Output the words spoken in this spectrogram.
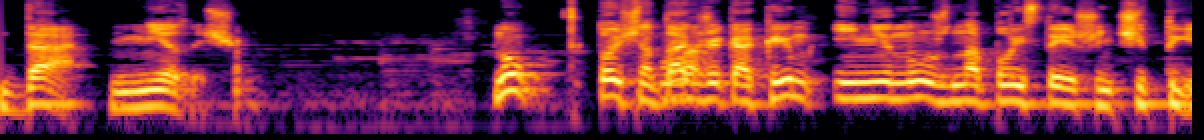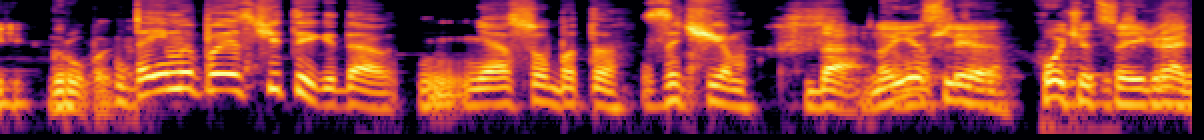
Да, незачем. Ну, точно так же, как им и не нужно PlayStation 4, грубо говоря. Да им и PS4, да, не особо-то зачем. Да, но если хочется играть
